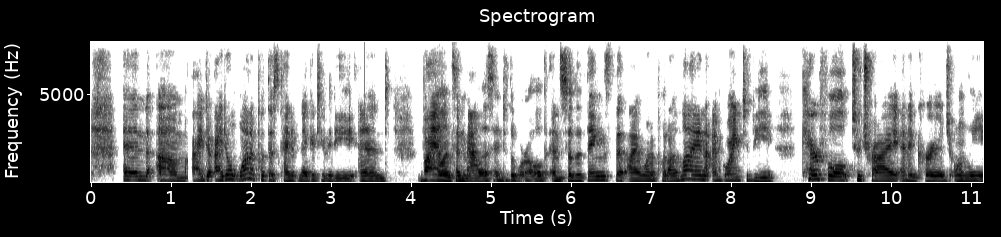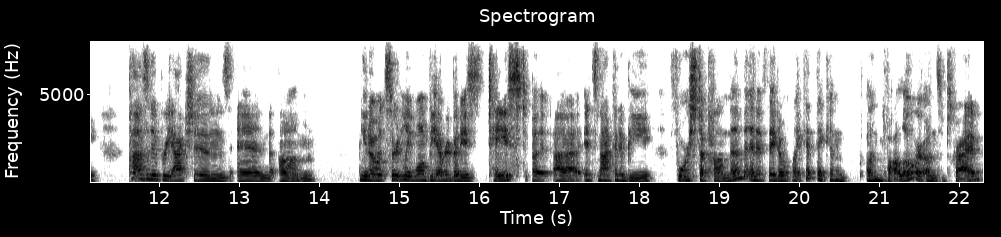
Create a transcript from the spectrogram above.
and um, I, d- I don't want to put this kind of negativity and violence and malice into the world. And so the things that I want to put online, I'm going to be careful to try and encourage only positive reactions and um, you know, it certainly won't be everybody's taste, but uh, it's not going to be forced upon them. And if they don't like it, they can unfollow or unsubscribe.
